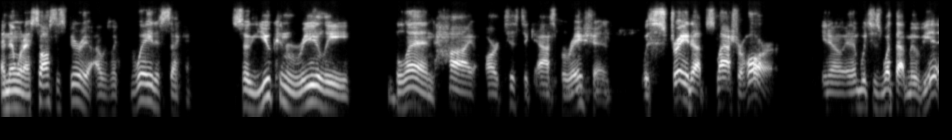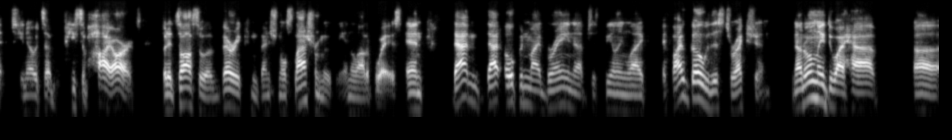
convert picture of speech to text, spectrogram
And then when I saw Suspiria, I was like, wait a second. So you can really blend high artistic aspiration with straight up slasher horror you know, and which is what that movie is. You know, it's a piece of high art, but it's also a very conventional slasher movie in a lot of ways. And that that opened my brain up to feeling like if I go this direction, not only do I have uh,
